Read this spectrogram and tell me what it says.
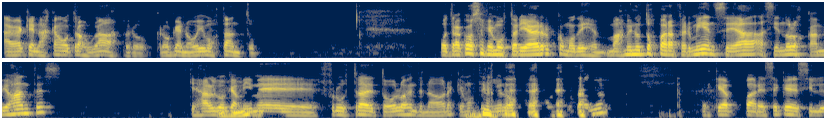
haga que nazcan otras jugadas, pero creo que no vimos tanto. Otra cosa que me gustaría ver, como dije, más minutos para Fermín, sea haciendo los cambios antes, que es algo que a mí me frustra de todos los entrenadores que hemos tenido en los años. Es que parece que si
